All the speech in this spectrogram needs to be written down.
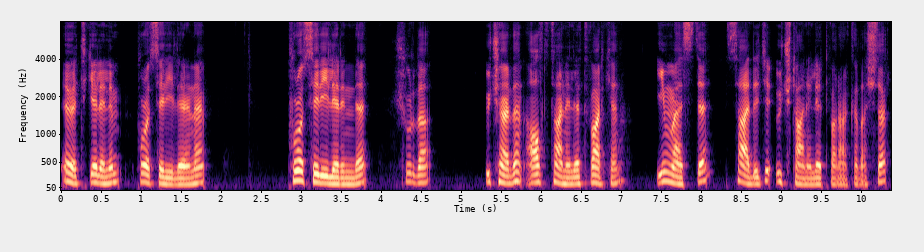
Evet gelelim Pro serilerine. Pro serilerinde şurada 3'erden 6 tane led varken Invest'te sadece 3 tane led var arkadaşlar.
